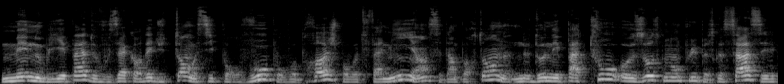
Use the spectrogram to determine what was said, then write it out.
mais n'oubliez pas de vous accorder du temps aussi pour vous, pour vos proches, pour votre famille, hein, c'est important. Ne, donnez pas tout aux autres non plus, parce que ça, c'est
